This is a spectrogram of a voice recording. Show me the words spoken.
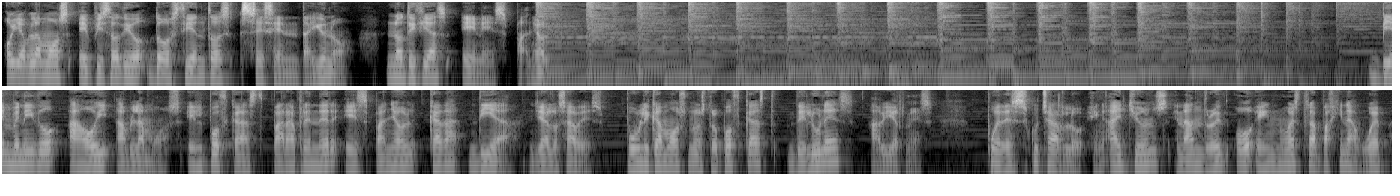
Hoy hablamos episodio 261, noticias en español. Bienvenido a Hoy Hablamos, el podcast para aprender español cada día, ya lo sabes. Publicamos nuestro podcast de lunes a viernes. Puedes escucharlo en iTunes, en Android o en nuestra página web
